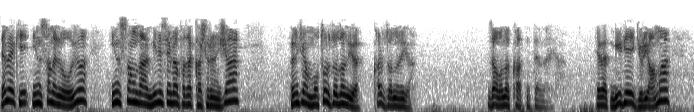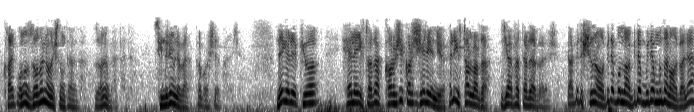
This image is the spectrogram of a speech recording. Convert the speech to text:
Demek ki insanda ne oluyor? İnsanda milisemi fazla kaçırınca önce motor zorlanıyor, kalp zorlanıyor. Zavallı kalp muhtemelen. Evet mideye giriyor ama kalp onun zorlanıyor işte muhtemelen. Zorlanıyor böyle. Sindirimle böyle. Kalp uğraşıyor böylece. Ne gerekiyor? Hele iftarda karışık karışık şeyler yeniyor. Hele iftarlarda, ziyafetlerde böylece. Ya bir de şunu al, bir de bundan, bir de bir de bundan al böyle.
